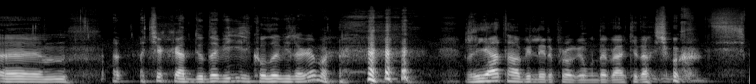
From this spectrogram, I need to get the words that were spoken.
ee, açık radyoda bir ilk olabilir ama... Riya tabirleri programında belki daha çok.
